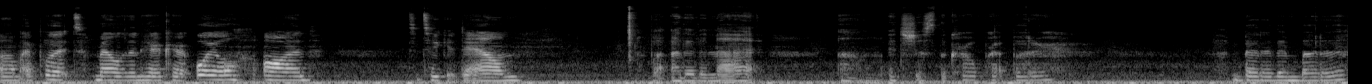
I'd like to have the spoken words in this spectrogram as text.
Um, I put Melanin Hair Care Oil on to take it down. But other than that, um, it's just the Curl Prep butter. Better than butter.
